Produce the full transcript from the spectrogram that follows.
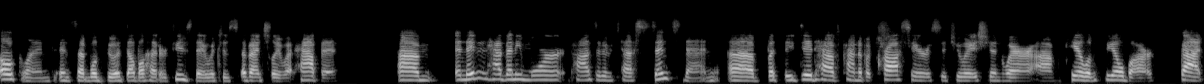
Oakland and said we'll do a doubleheader Tuesday, which is eventually what happened. Um, and they didn't have any more positive tests since then, uh, but they did have kind of a crosshair situation where um, Caleb Thielbar got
